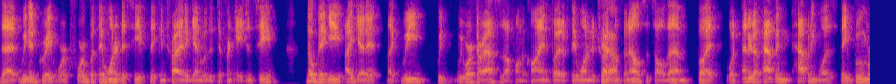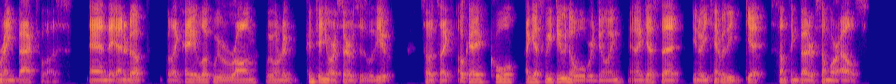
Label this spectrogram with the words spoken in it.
that we did great work for, but they wanted to see if they can try it again with a different agency. No biggie. I get it. Like we we we worked our asses off on the client, but if they wanted to try yeah. something else, it's all them. But what ended up happening happening was they boomeranged back to us and they ended up like, hey, look, we were wrong. We wanted to continue our services with you. So it's like, okay, cool. I guess we do know what we're doing. And I guess that, you know, you can't really get something better somewhere else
